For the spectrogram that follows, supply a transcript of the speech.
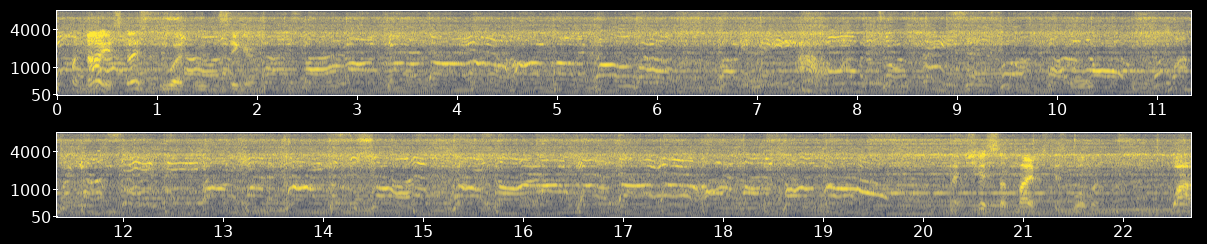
Oh, nice, nice to duet with the singer. Pipes, this woman. Wow.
